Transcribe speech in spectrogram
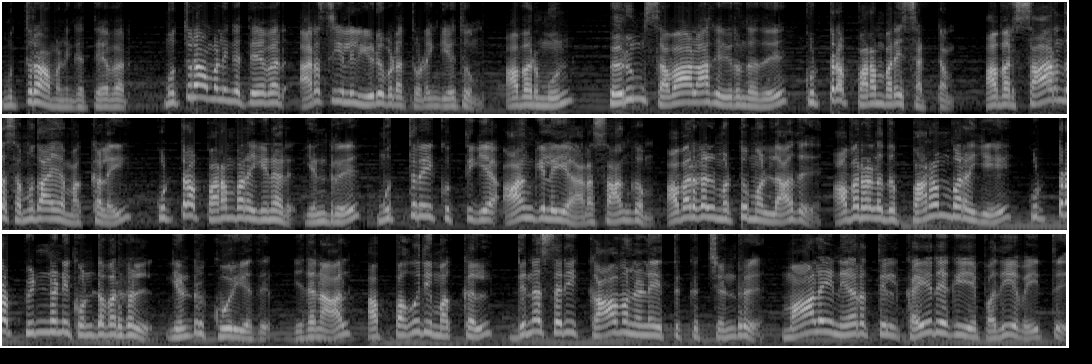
முத்துராமலிங்க தேவர் முத்துராமலிங்க தேவர் அரசியலில் ஈடுபடத் தொடங்கியதும் அவர் முன் பெரும் சவாலாக இருந்தது குற்ற பரம்பரை சட்டம். அவர் சார்ந்த சமுதாய மக்களை குற்ற பரம்பரையினர் என்று முத்திரை குத்திய ஆங்கிலேய அரசாங்கம் அவர்கள் மட்டுமல்லாது அவர்களது பரம்பரையே குற்ற பின்னணி கொண்டவர்கள் என்று கூறியது. இதனால் அப்பகுதி மக்கள் தினசரி காவல் நிலையத்துக்கு சென்று மாலை நேரத்தில் கைரேகையை பதிய வைத்து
